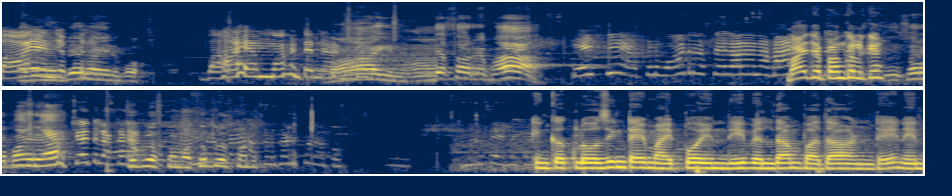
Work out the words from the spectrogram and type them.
బాయ్ అని చెప్పాను బాయ్ అమ్మ అంటున్నాడు బాయ్ చెప్పు అంకుల్కి ఇంకా క్లోజింగ్ టైం అయిపోయింది వెళ్దాం పదా అంటే నేను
